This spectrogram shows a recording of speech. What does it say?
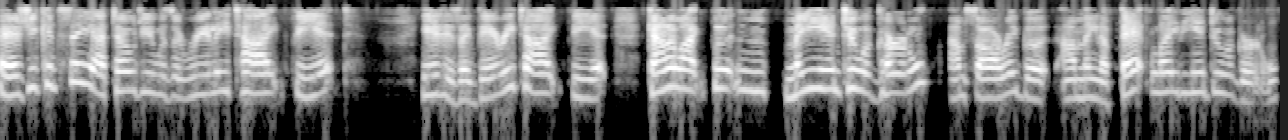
As you can see, I told you it was a really tight fit. It is a very tight fit, kind of like putting me into a girdle. I'm sorry, but I mean a fat lady into a girdle.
